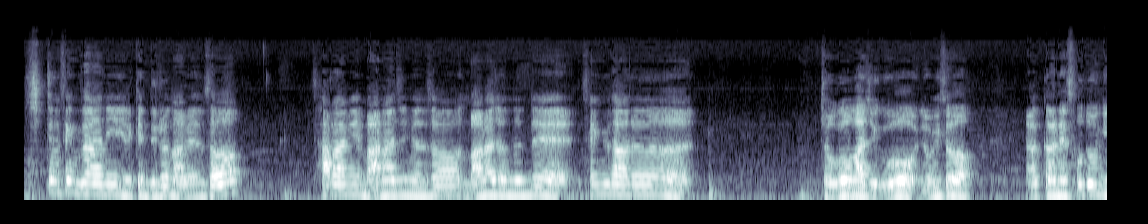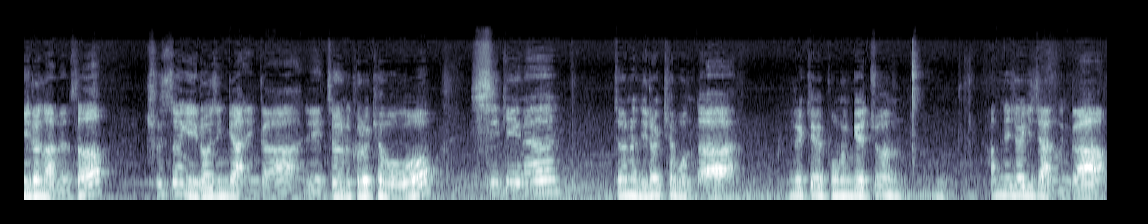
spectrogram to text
식량 생산이 이렇게 늘어나면서 사람이 많아지면서 많아졌는데 생산은 적어가지고 여기서 약간의 소동이 일어나면서 출생이 이루어진 게 아닌가. 예, 저는 그렇게 보고 시기는 저는 이렇게 본다. 이렇게 보는 게 좀 합리적이지 않는가.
